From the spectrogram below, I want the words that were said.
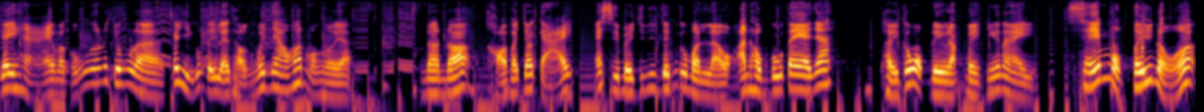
gây hại và cũng nói chung là cái gì cũng tỷ lệ thuận với nhau hết mọi người à nên đó khỏi phải chối cãi. SCP-999 của mình là một anh hùng cute nhá. Thì có một điều đặc biệt như thế này. Xém một tí nữa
